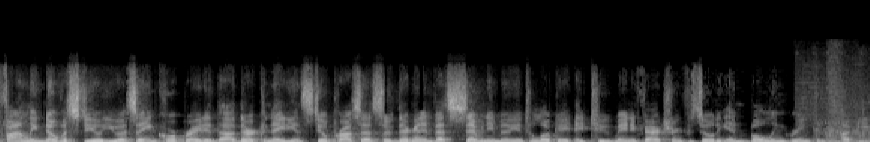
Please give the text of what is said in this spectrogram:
Finally, Nova Steel USA Incorporated, uh, they're a Canadian steel processor. They're going to invest 70 million to locate a tube manufacturing facility in Bowling Green, Kentucky.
